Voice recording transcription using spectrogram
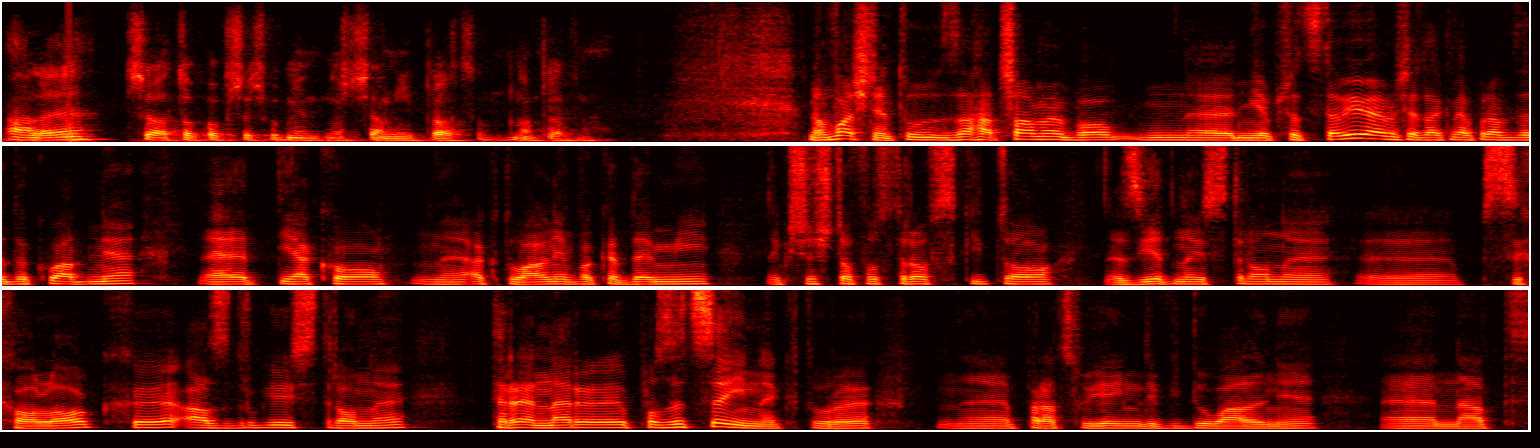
ale trzeba to poprzeć umiejętnościami i pracą, na pewno. No właśnie, tu zahaczamy, bo mm, nie przedstawiłem się tak naprawdę dokładnie. E, jako mm, aktualnie w Akademii Krzysztof Ostrowski to z jednej strony e, psycholog, a z drugiej strony trener pozycyjny, który e, pracuje indywidualnie nad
